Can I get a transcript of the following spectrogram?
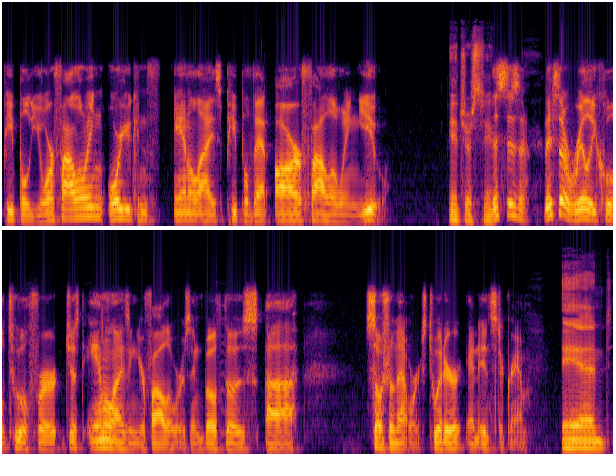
people you're following or you can f- analyze people that are following you. Interesting. This is a this is a really cool tool for just analyzing your followers in both those uh, social networks, Twitter and Instagram. And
